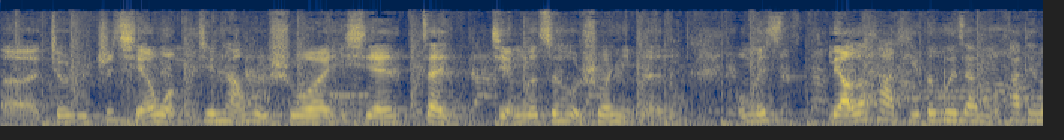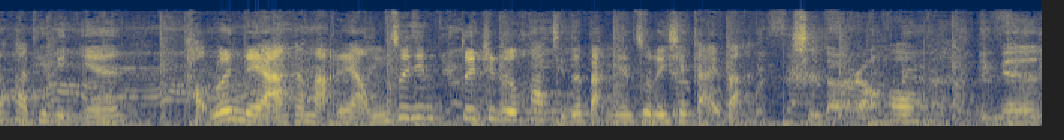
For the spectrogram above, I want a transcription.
呃，就是之前我们经常会说一些在节目的最后说你们我们聊的话题都会在我们花田的话题里面讨论着呀，干嘛的呀？我们最近对这个话题的版面做了一些改版，是的，然后里面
